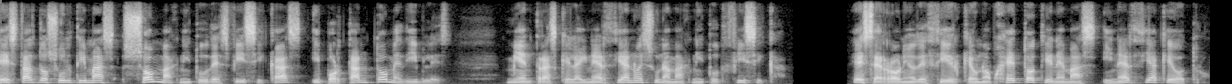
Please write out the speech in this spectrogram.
Estas dos últimas son magnitudes físicas y por tanto medibles, mientras que la inercia no es una magnitud física. Es erróneo decir que un objeto tiene más inercia que otro.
